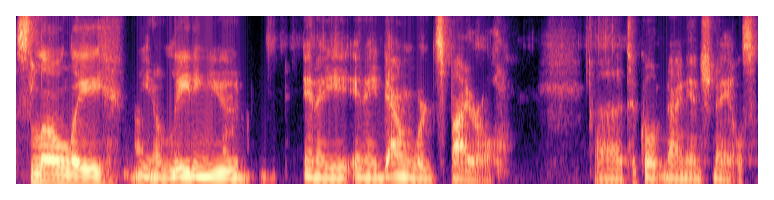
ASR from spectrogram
slowly, you know, leading you in a in a downward spiral, uh, to quote Nine Inch Nails.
